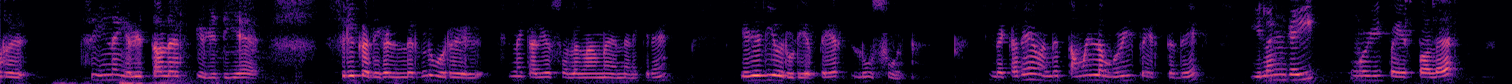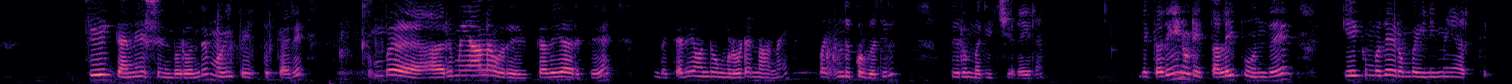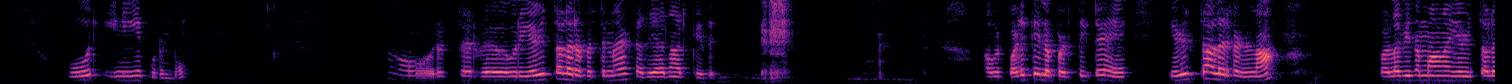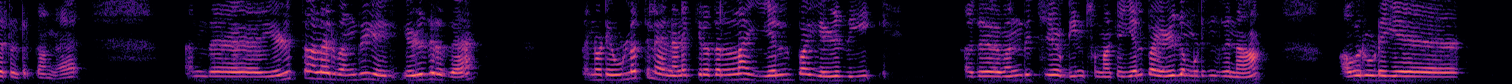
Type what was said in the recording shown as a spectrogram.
ஒரு சீன எழுத்தாளர் எழுதிய சிறுகதைகள்லேருந்து ஒரு சின்ன கதையை சொல்லலாம்னு நினைக்கிறேன். எழுதியவருடைய பெயர் லூசூன் இந்த கதையை வந்து தமிழில் மொழிபெயர்த்தது இலங்கை மொழிபெயர்ப்பாளர் கே கணேஷ் என்பவர் வந்து மொழிபெயர்த்திருக்காரு. ரொம்ப அருமையான ஒரு கதையாக இருக்குது இந்த கதையை வந்து உங்களோட நான் பகிர்ந்து கொள்வதில் பெரும் மகிழ்ச்சி அடைகிறேன். இந்த கதையினுடைய தலைப்பு வந்து கேட்கும்போதே ரொம்ப இனிமையாக இருக்குது ஓர் இனிய குடும்பம். ஒருத்தர் ஒரு எழுத்தாளரை பற்றின கதையாக தான் இருக்குது அவர் படுக்கையில் படுத்துக்கிட்டு எழுத்தாளர்கள்லாம் பலவிதமான எழுத்தாளர்கள் இருக்காங்க. அந்த எழுத்தாளர் வந்து எழுதுறத தன்னுடைய உள்ளத்தில் நினைக்கிறதெல்லாம் இயல்பாக எழுதி அது வந்துச்சு அப்படின்னு சொன்னாக்க இயல்பாக எழுத முடிஞ்சதுன்னா அவருடைய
